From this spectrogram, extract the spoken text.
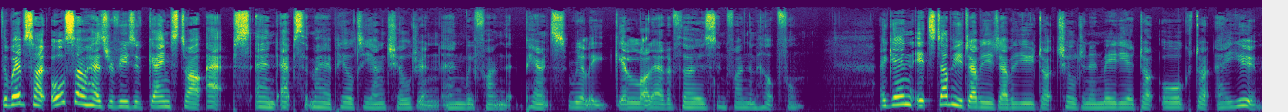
The website also has reviews of game style apps and apps that may appeal to young children, and we find that parents really get a lot out of those and find them helpful. Again, it's www.childrenandmedia.org.au.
